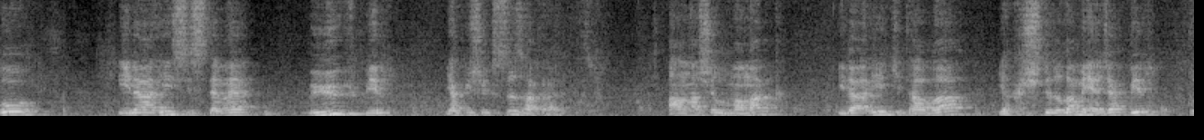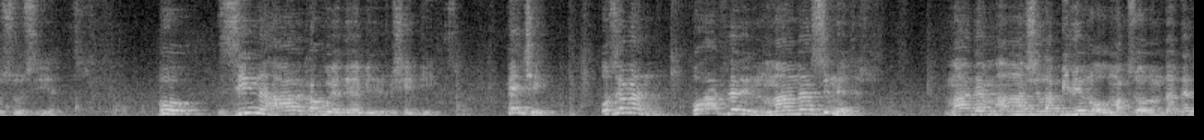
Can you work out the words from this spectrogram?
Bu ilahi sisteme büyük bir yakışıksız hakarettir. Anlaşılmamak ilahi kitaba yakıştırılamayacak bir hususiyettir. Bu zinhar kabul edilebilir bir şey değildir. Peki o zaman bu harflerin manası nedir? Madem anlaşılabilir olmak zorundadır,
